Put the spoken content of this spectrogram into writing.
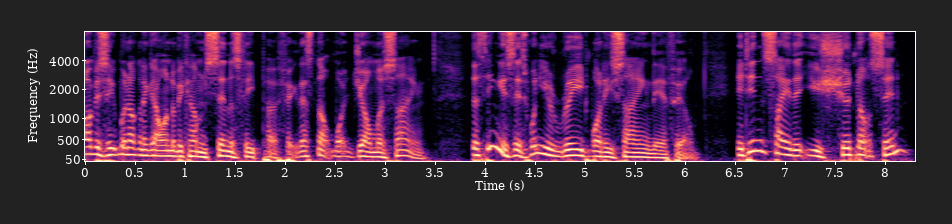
obviously we're not going to go on to become sinlessly perfect. That's not what John was saying. The thing is this, when you read what he's saying there, Phil, he didn't say that you should not sin,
